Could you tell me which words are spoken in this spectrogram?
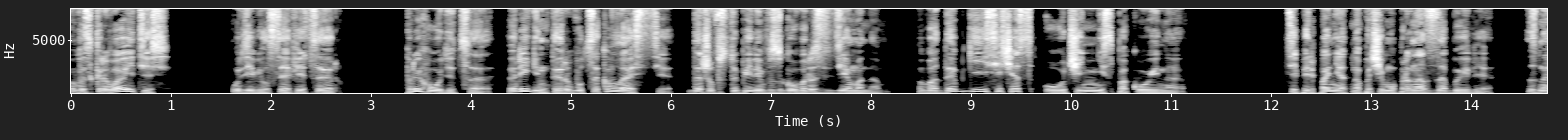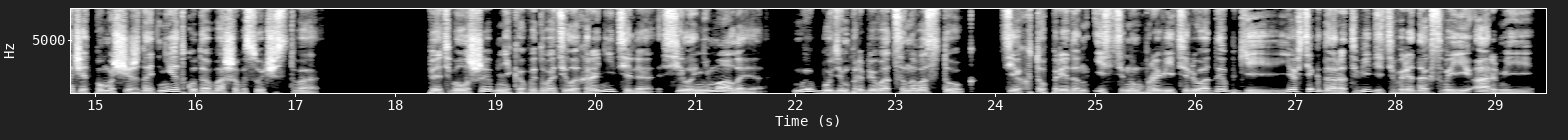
«Вы скрываетесь?» – удивился офицер. «Приходится. Регенты рвутся к власти, даже вступили в сговор с демоном. В Адепгии сейчас очень неспокойно. Теперь понятно, почему про нас забыли. Значит, помощи ждать неоткуда, ваше высочество. Пять волшебников и два телохранителя – сила немалая. Мы будем пробиваться на восток. Тех, кто предан истинному правителю Адебгии, я всегда рад видеть в рядах своей армии,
